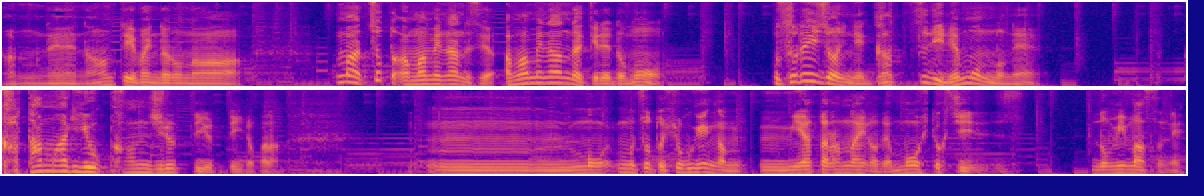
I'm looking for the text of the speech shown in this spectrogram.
あのね、なんて言えばいいんだろうな。まあちょっと甘めなんですよ。甘めなんだけれども、それ以上にね、がっつりレモンのね、塊を感じるって言っていいのかな。うーん、もう、もうちょっと表現が見当たらないので、もう一口飲みますね。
